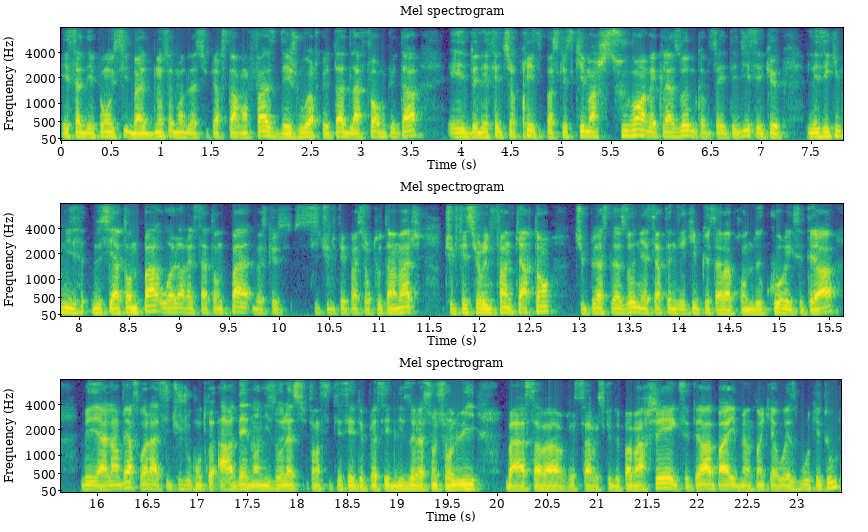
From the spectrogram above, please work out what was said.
Et ça dépend aussi, bah, non seulement de la superstar en face, des joueurs que tu as, de la forme que tu as et de l'effet de surprise. Parce que ce qui marche souvent avec la zone, comme ça a été dit, c'est que les équipes ne s'y attendent pas ou alors elles s'attendent pas parce que si tu le fais pas sur tout un match, tu le fais sur une fin de carton, tu places la zone, il y a certaines équipes que ça va prendre de court, etc. Mais à l'inverse, voilà, si tu joues contre Arden en isolation, enfin, si tu essaies de placer de l'isolation sur lui, bah, ça va, ça risque de pas marcher, etc. Pareil, maintenant qu'il y a Westbrook et tout.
